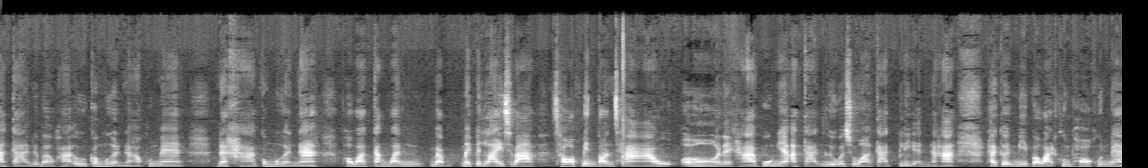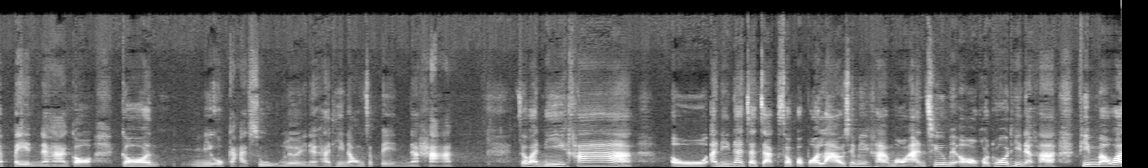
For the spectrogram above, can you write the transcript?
อากาศหรือเปล่าคะเออก็เหมือนนะคะคุณแม่นะคะก็เหมือนนะ เพราะว่ากลางวันแบบไม่เป็นไรใช่ป่ะชอบเป็นตอนเช้าเออนะคะ พวกนี้อากาศหรือว่าช่วงอากาศเปลี่ยนนะคะ ถ้าเกิดมีประวัติคุณพ่อคุณแม่เป็นนะคะ ก็ก็ มีโอกาสสูงเลยนะคะ ที่น้องจะเป็นนะคะ สวัสดีค่ะโอ้อันนี้น่าจะจากสปปลาวใช่ไหมคะ หมออ่านชื่อไม่ออกขอโทษทีนะคะ พิมพ์มาว่า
